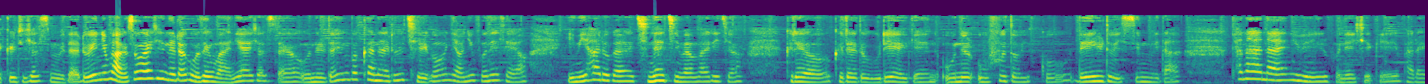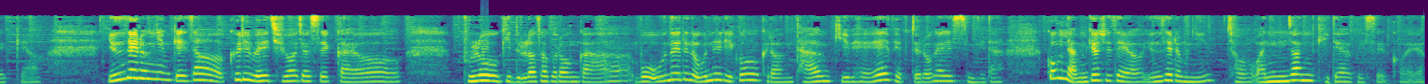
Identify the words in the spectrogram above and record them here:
댓글 주셨습니다. 로이님 방송하시느라 고생 많이 하셨어요. 오늘도 행복한 하루, 즐거운 연휴 보내세요. 이미 하루가 지났지만 말이죠. 그래요. 그래도 우리에겐 오늘 오후도 있고 내일도 있습니다. 편안한 휴일 보내시길 바랄게요. 윤세롱님께서 글이 왜 지워졌을까요? 블로그기 눌러서 그런가. 뭐 오늘은 오늘이고 그럼 다음 기회에 뵙도록 하겠습니다. 꼭 남겨주세요. 윤세롱님. 저 완전 기대하고 있을 거예요.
